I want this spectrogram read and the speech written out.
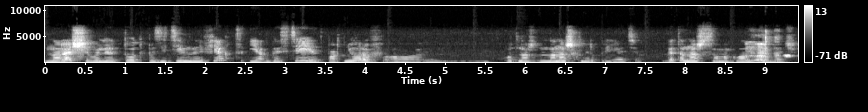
наращивали тот позитивный эффект и от гостей, и от партнеров э, от наш, на наших мероприятиях. Это наша самая главная задача.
